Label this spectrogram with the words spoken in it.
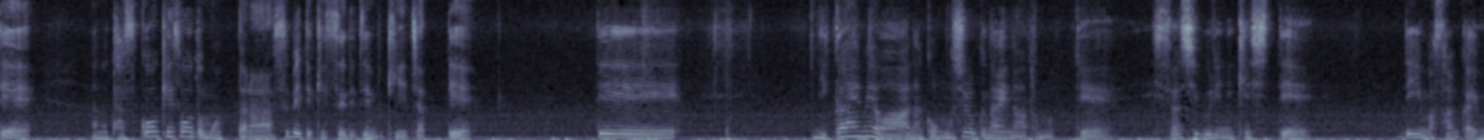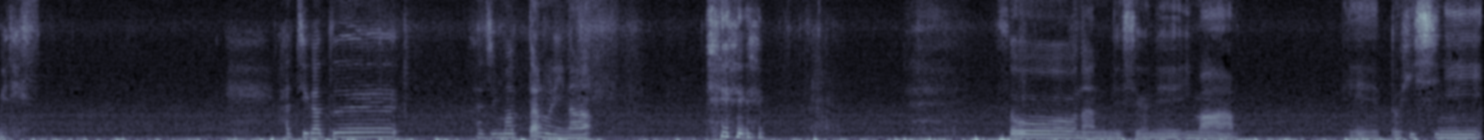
てあのタスクを消そうと思ったら全て消すで全部消えちゃってで2回目はなんか面白くないなと思って久しぶりに消してで今3回目です。8月始まったのにな。そうなんですよね。今えっ、と必死に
